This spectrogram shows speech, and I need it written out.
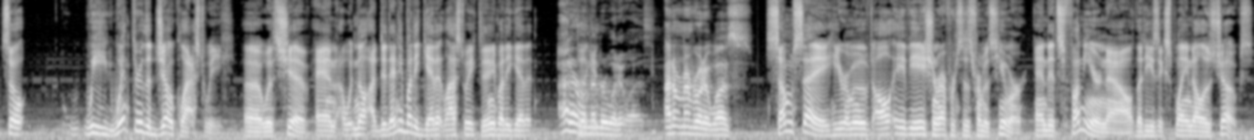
So, we went through the joke last week uh, with Shiv, and uh, no, did anybody get it last week? Did anybody get it? I don't The- remember what it was. I don't remember what it was. Some say he removed all aviation references from his humor, and it's funnier now that he's explained all his jokes.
